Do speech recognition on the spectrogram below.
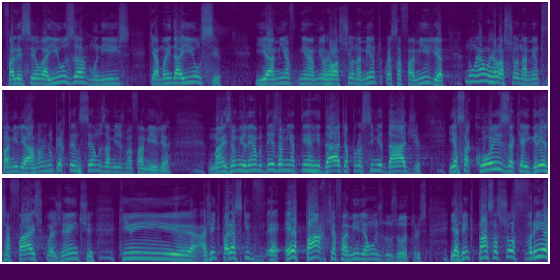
Faleceu a Ilza Muniz, que é a mãe da Ilse. E a minha, minha, meu relacionamento com essa família não é um relacionamento familiar, nós não pertencemos à mesma família. Mas eu me lembro desde a minha tenra idade, a proximidade. E essa coisa que a igreja faz com a gente, que a gente parece que é, é parte a família uns dos outros. E a gente passa a sofrer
